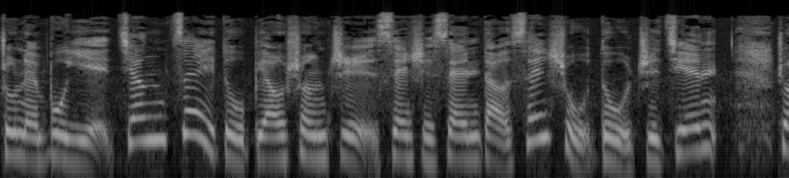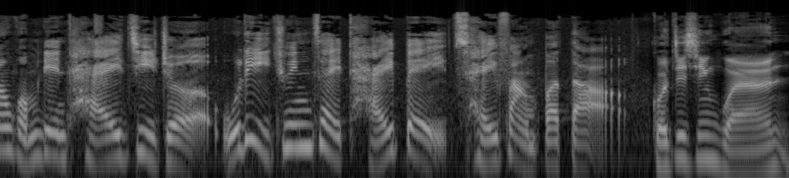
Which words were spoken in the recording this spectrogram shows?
中南。部也将再度飙升至三十三到三十五度之间。中央广播电台记者吴丽君在台北采访报道。国际新闻：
